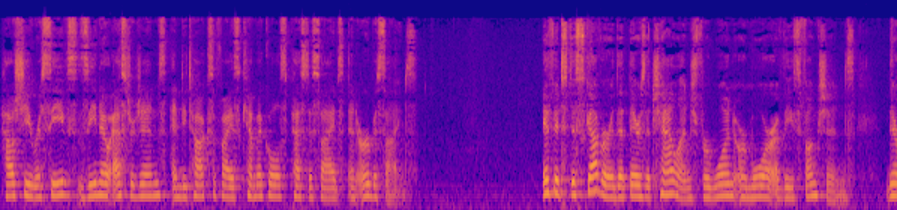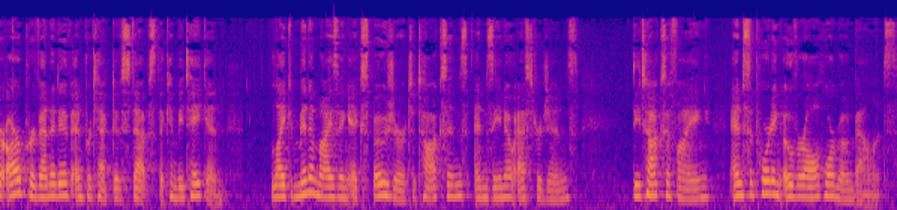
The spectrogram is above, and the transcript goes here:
how she receives xenoestrogens and detoxifies chemicals, pesticides, and herbicides. If it's discovered that there's a challenge for one or more of these functions, there are preventative and protective steps that can be taken, like minimizing exposure to toxins and xenoestrogens, detoxifying, and supporting overall hormone balance.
